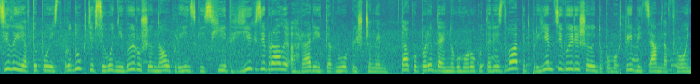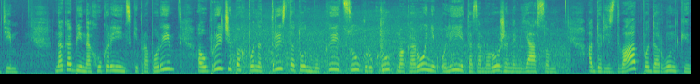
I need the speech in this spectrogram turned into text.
Цілий автопоїзд продуктів сьогодні вирушив на український схід. Їх зібрали аграрії Тернопільщини. Так, у переддень Нового року та Різдва підприємці вирішили допомогти бійцям на фронті. На кабінах українські прапори, а у причіпах понад 300 тонн муки, цукру, круп, макаронів, олії та заморожене м'ясо. А до Різдва подарунки.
